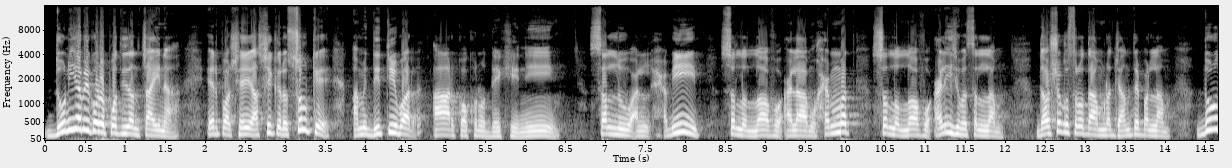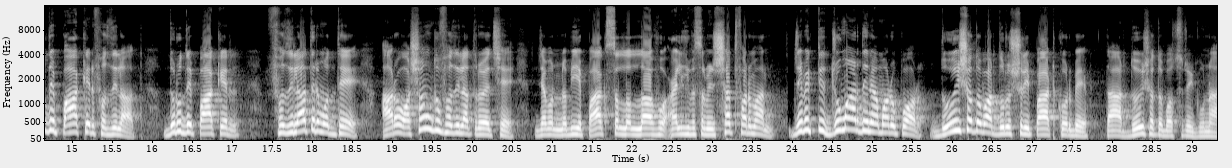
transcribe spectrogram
দুনিয়াবি কোনো প্রতিদান চাই না। এরপর সেই আশিক রসুলকে আমি দ্বিতীয়বার আর কখনো দেখিনি। সাল্লু আল হাবিব সাল্লাহ আলা মুহাম্মদ সাল্লাহ আলী ওয়াসাল্লাম। দর্শক শ্রোতা, আমরা জানতে পারলাম, দুরুদে পাকের ফজিলাত, দুরুদে পাকের ফজিলাতের মধ্যে আরও অসংখ্য ফজিলাত রয়েছে, যেমন নবী পাক সাল্লাহ আলী ওসালাম ইরশাদ ফরমান, যে ব্যক্তি জুমার দিন আমার উপর দুই শতবার দুরুশ্বরী পাঠ করবে, তার দুই শত বছরের গুণা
